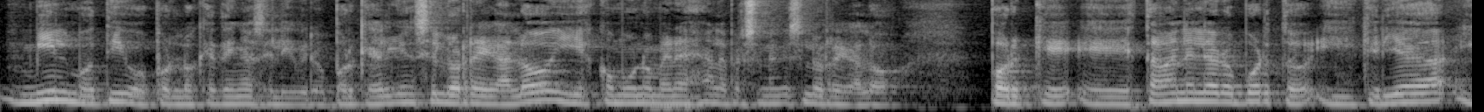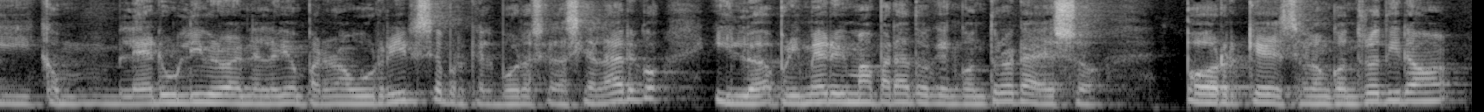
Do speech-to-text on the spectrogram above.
mil motivos por los que tenga ese libro, porque alguien se lo regaló y es como un homenaje a la persona que se lo regaló, porque eh, estaba en el aeropuerto y quería y leer un libro en el avión para no aburrirse, porque el vuelo se le hacía largo, y lo primero y más barato que encontró era eso, porque se lo encontró tirado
